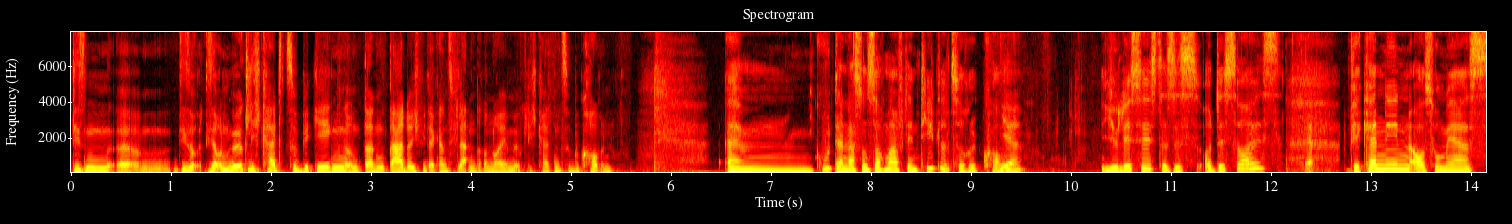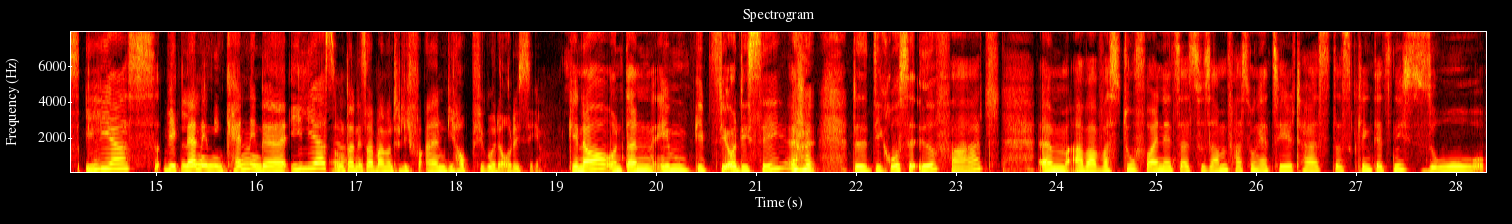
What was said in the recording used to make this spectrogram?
diesen, ähm, diese, dieser Unmöglichkeit zu begegnen und dann dadurch wieder ganz viele andere neue Möglichkeiten zu bekommen. Ähm, gut, dann lass uns doch mal auf den Titel zurückkommen. Ja. Ulysses, das ist Odysseus. Ja. Wir kennen ihn aus Homers Ilias. Wir lernen ihn kennen in der Ilias ja. und dann ist er aber natürlich vor allem die Hauptfigur der Odyssee. Genau, und dann eben gibt's die Odyssee, die, große Irrfahrt. Ähm, aber was du vorhin jetzt als Zusammenfassung erzählt hast, das klingt jetzt nicht so,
